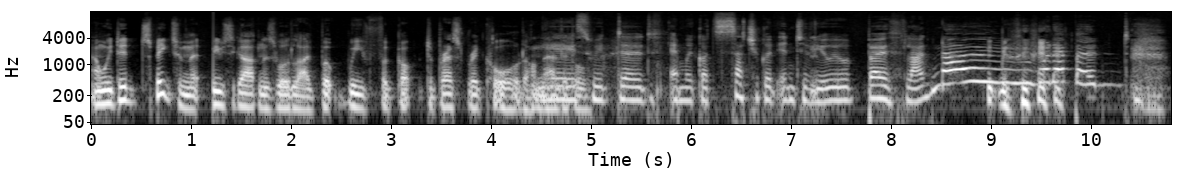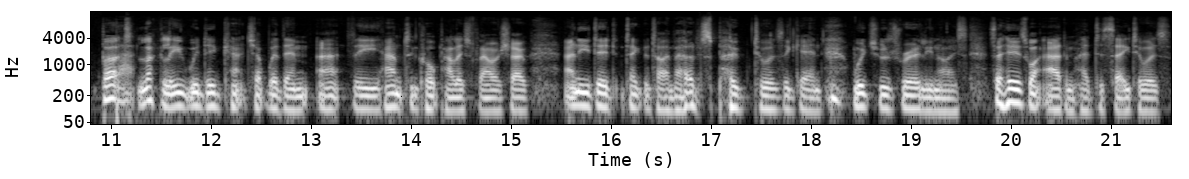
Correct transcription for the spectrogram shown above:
And we did speak to him at BBC Gardeners World Live, but we forgot to press record on that yes, little. we did, and we got such a good interview. We were both like, "No, what happened?" But But- luckily, we did catch up with him at the Hampton Court Palace Flower Show, and he did take the time out and spoke to us again, which was really nice. So here's what Adam had to say to us.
